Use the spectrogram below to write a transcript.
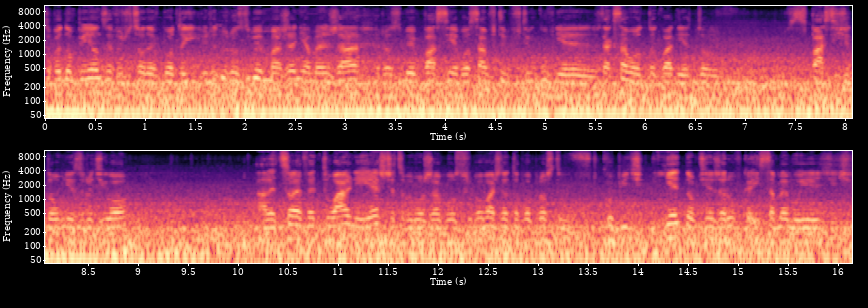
To będą pieniądze wyrzucone w błoto i rozumiem marzenia męża, rozumiem pasję, bo sam w tym, w tym głównie tak samo dokładnie to z pasji się to u mnie zrodziło. Ale co ewentualnie jeszcze, co by można było spróbować, no to po prostu kupić jedną ciężarówkę i samemu jeździć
